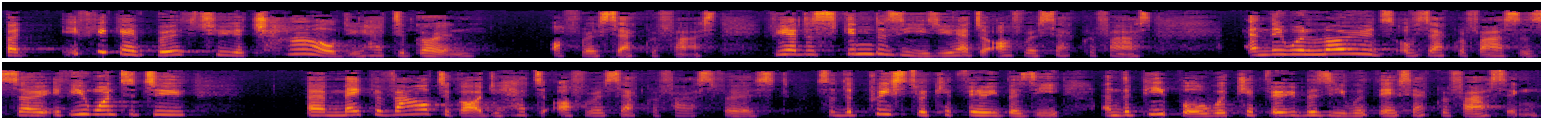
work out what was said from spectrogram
but if you gave birth to a child, you had to go and offer a sacrifice. If you had a skin disease, you had to offer a sacrifice. And there were loads of sacrifices. So if you wanted to uh, make a vow to God, you had to offer a sacrifice first. So the priests were kept very busy, and the people were kept very busy with their sacrificing.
